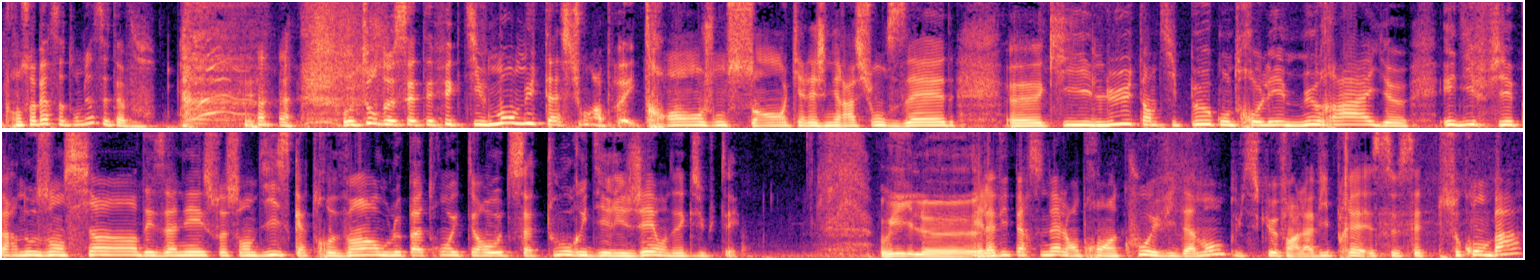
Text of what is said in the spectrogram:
François Bert, ça tombe bien, c'est à vous. Autour de cette effectivement mutation un peu étrange, on sent qu'il y a la génération Z euh, qui lutte un petit peu contre les murailles euh, édifiées par nos anciens des années 70-80 où le patron était en haut de sa tour, il dirigeait, on exécutait. Oui, le... Et la vie personnelle en prend un coup évidemment, puisque enfin la vie ce, ce combat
